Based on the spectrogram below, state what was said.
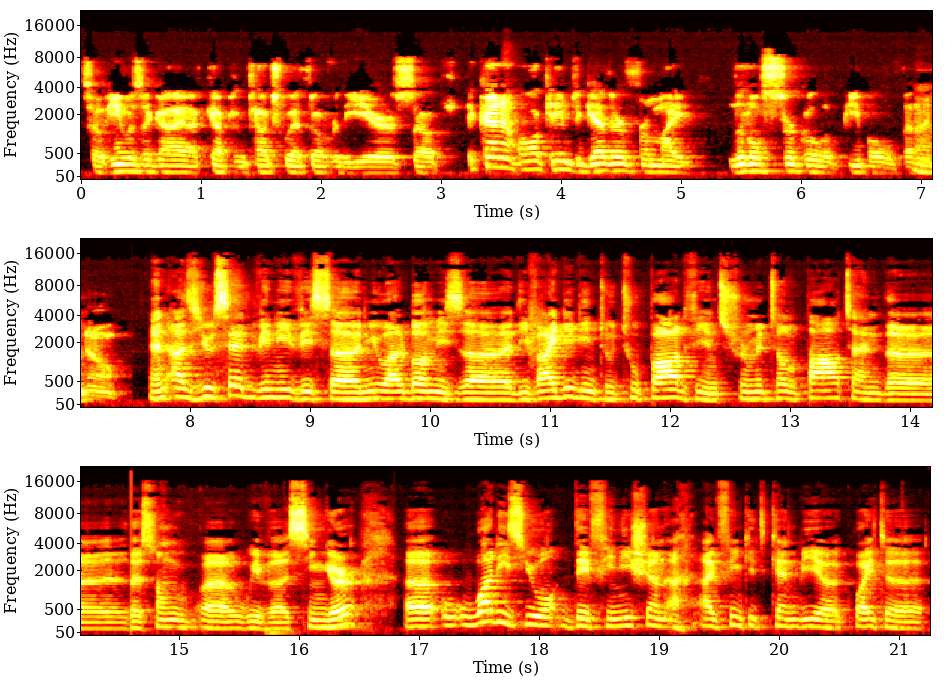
So he was a guy I've kept in touch with over the years. So it kind of all came together from my little circle of people that mm. I know. And as you said, Vinnie, this uh, new album is uh, divided into two parts, the instrumental part and the, the song uh, with a singer. Uh, what is your definition? I think it can be a, quite a,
